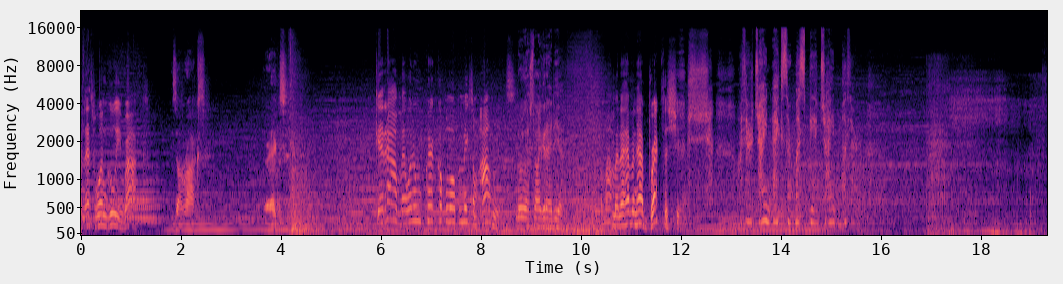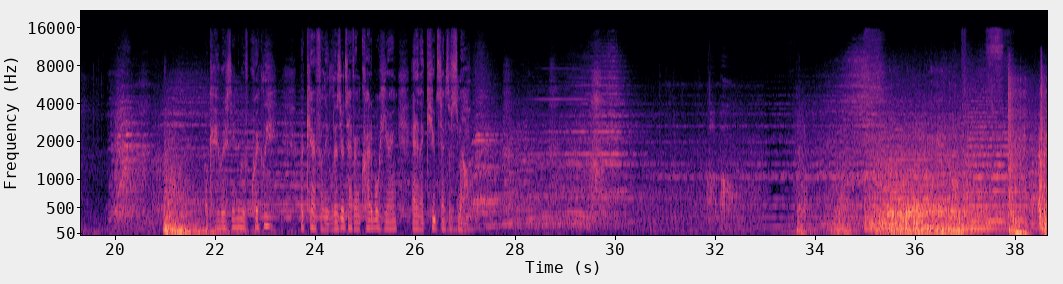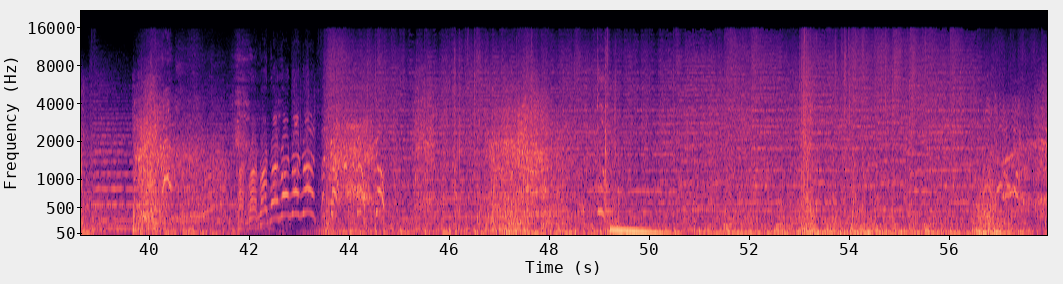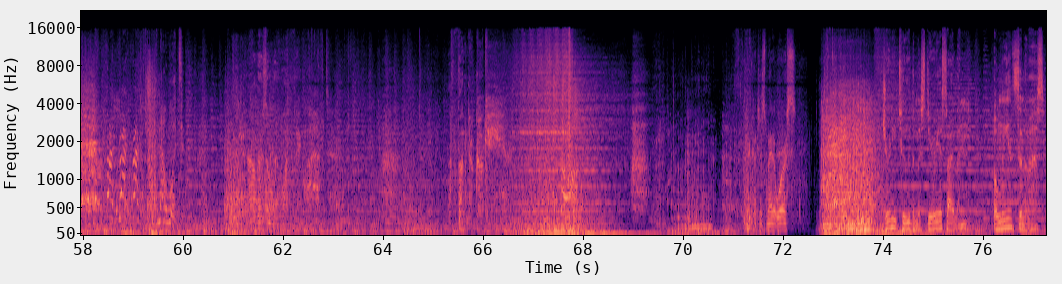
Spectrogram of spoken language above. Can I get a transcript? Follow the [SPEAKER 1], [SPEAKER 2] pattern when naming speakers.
[SPEAKER 1] man. That's one gooey rock.
[SPEAKER 2] These aren't rocks. They're eggs.
[SPEAKER 1] Get out, man. Why don't we crack a couple open and make some omelets?
[SPEAKER 3] No, that's not a good idea.
[SPEAKER 1] Come on, man. I haven't had breakfast yet.
[SPEAKER 4] Shh. Where there are giant eggs, there must be a giant mother.
[SPEAKER 3] Okay, we just need to move quickly, but carefully. Lizards have incredible hearing and an acute sense of smell.
[SPEAKER 2] Run, run, run, run, run, run, run! Let's go! Go! Go! Back, back, back!
[SPEAKER 3] Now what?
[SPEAKER 2] Now there's only one thing left. The Thunder Cookie. Just made it worse.
[SPEAKER 5] Journey to the Mysterious Island, only in cinemas.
